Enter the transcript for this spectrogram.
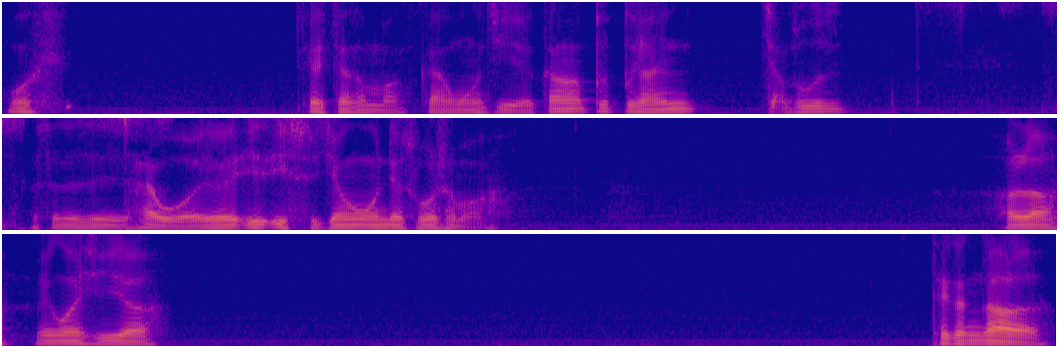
我在讲什么？刚刚忘记了，刚刚不不小心讲出，真的是害我一一时间忘记说什么。好了，没关系啊，太尴尬了。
